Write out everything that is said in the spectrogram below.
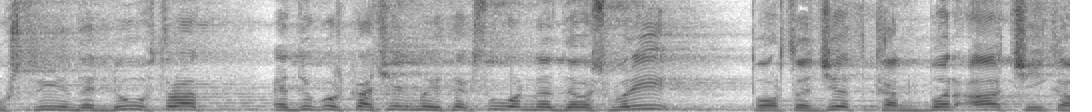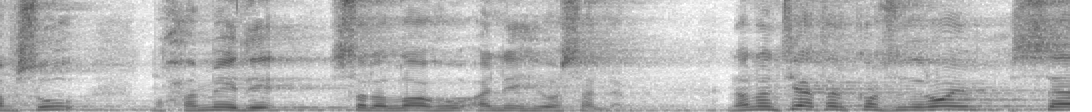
ushtrinë dhe luftrat, e dikush ka qenë më i theksuar në devotshmëri, por të gjithë kanë bërë atë që i ka mësu Muhammedi sallallahu aleyhi wasallam. Në anën tjetër konsiderojmë se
